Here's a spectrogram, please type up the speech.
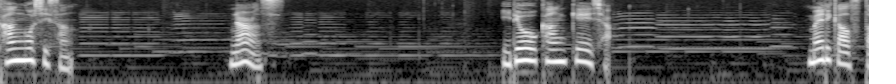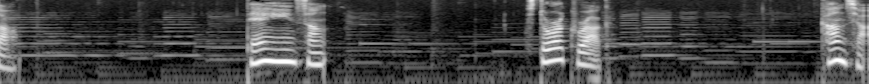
看護師さん nurse 医療関係者 medical staff 店員さん store clerk 感謝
